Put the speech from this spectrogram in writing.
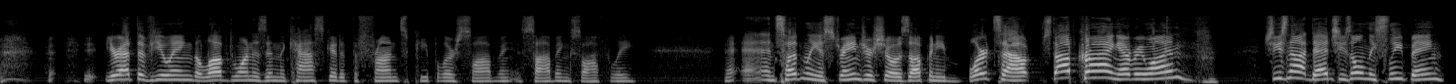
You're at the viewing, the loved one is in the casket at the front, people are sobbing, sobbing softly. And suddenly a stranger shows up and he blurts out, Stop crying, everyone! She's not dead, she's only sleeping.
